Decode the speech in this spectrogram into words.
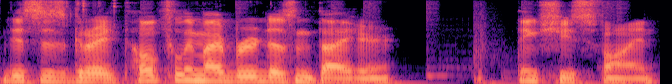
This is great. Hopefully my brood doesn't die here. I think she's fine.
